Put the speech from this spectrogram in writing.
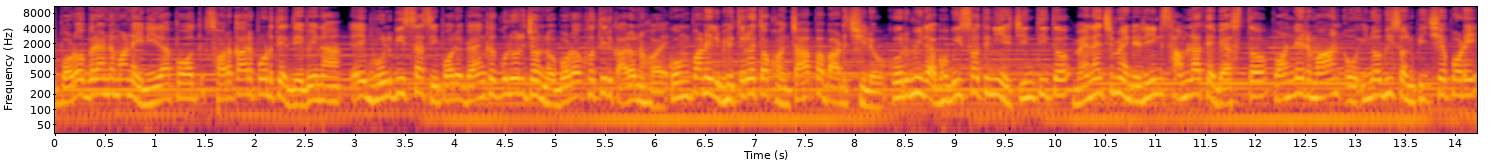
বড় ব্র্যান্ড মানে নিরাপদ, সরকার পড়তে দেবে না। এই ভুল বিশ্বাসই পরে ব্যাংকগুলোর জন্য বড় ক্ষতির কারণ হয়। কোম্পানির ভেতরে তখন চাপ বাড়ছিল। কর্মীরা ভবিষ্যৎ নিয়ে চিন্তিত। ম্যানেজমেন্ট ঋণ সামলাতে ব্যস্ত। পণ্যের মান ও ইনোভেশন পিছিয়ে পড়ে।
